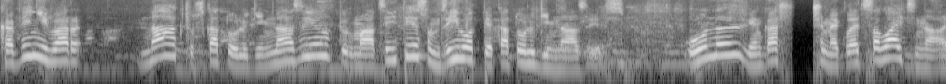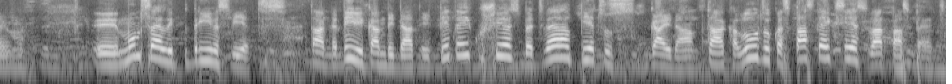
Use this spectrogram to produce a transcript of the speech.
ka viņi var nākt uz katoļu gimnāziju, tur mācīties un dzīvot pie katoļu gimnāzijas. Un vienkārši meklēt savu aicinājumu. Mums vēl ir brīvas vietas. Tā ka divi kandidāti ir pieteikušies, bet vēl piecus gaidām. Tā ka lūdzu, kas pasteigsies, var paspēt.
